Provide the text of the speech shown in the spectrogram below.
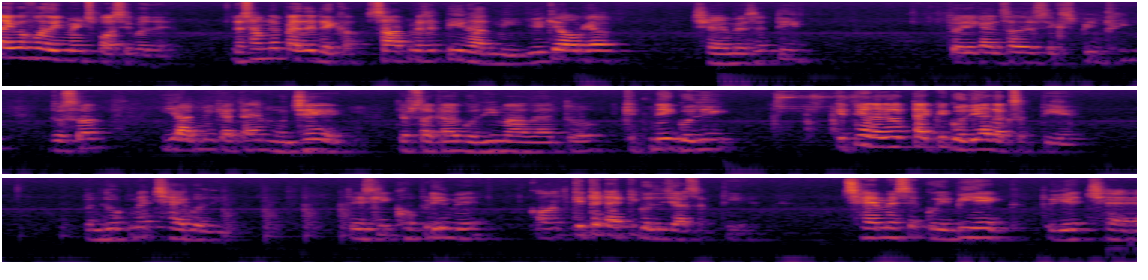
टाइप ऑफ़ अरेंजमेंट्स पॉसिबल है? जैसे हमने पहले देखा, सात में से तीन आदमी, ये क्या हो गया? छह में से तीन। तो एक आंसर है सिक्स पी थ्री दूसरा, ये आदमी कहता है, मुझे जब सरकार गोली मार रहा है तो कितनी गोली, कितनी अलग अलग टाइप की गोलियाँ लग सकती है? बंदूक में छह गोली। तो इसकी खोपड़ी में कौन, कितने टाइप की गोली जा सकती है? छह में से कोई भी एक तो ये छह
